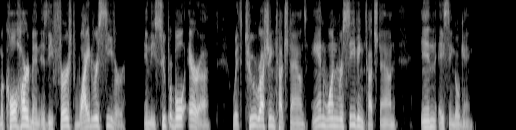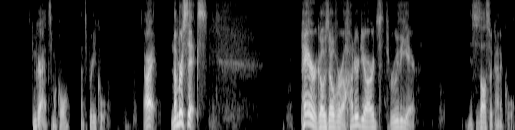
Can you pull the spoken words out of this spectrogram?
Mecole Hardman is the first wide receiver in the Super Bowl era with two rushing touchdowns and one receiving touchdown in a single game. Congrats, Mecole. That's pretty cool. All right. Number six. Pair goes over 100 yards through the air. This is also kind of cool.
